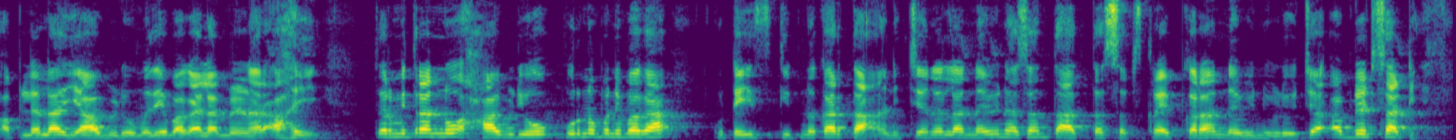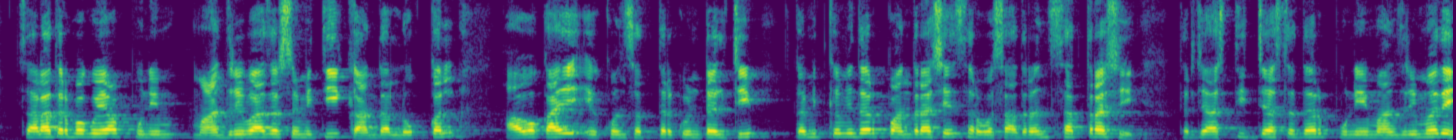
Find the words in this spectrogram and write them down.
आपल्याला या व्हिडिओमध्ये बघायला मिळणार आहे. तर मित्रांनो हा व्हिडिओ पूर्णपणे बघा. कुठेही स्किप न करता आणि चॅनलला नवीन असाल तर आत्ता सबस्क्राईब करा नवीन व्हिडिओच्या अपडेटसाठी चला तर बघूया पुणे मांजरी बाजार समिती कांदा लोकल आवक आहे एकोणसत्तर क्विंटलची. कमीत कमी दर पंधराशे सर्वसाधारण सतराशे. तर जास्तीत जास्त दर पुणे मांजरीमध्ये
